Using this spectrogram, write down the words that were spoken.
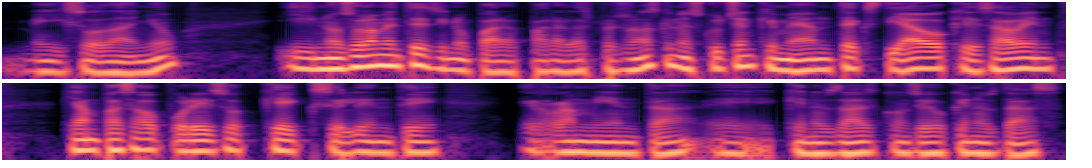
me hizo daño. Y no solamente, sino para, para las personas que nos escuchan, que me han texteado, que saben que han pasado por eso, qué excelente herramienta eh, que nos das, consejo que nos das.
